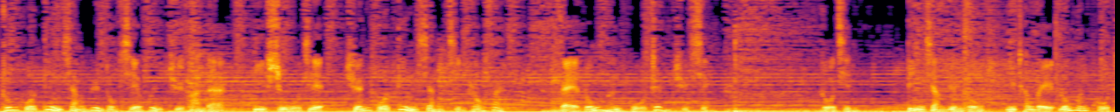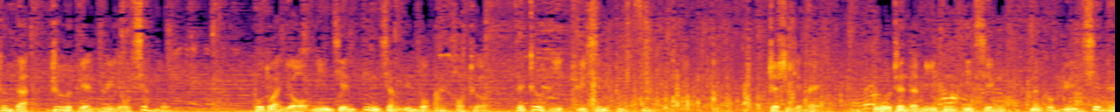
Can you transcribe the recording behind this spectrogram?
中国定向运动协会举办的第十五届全国定向锦标赛在龙门古镇举行。如今，定向运动已成为龙门古镇的热点旅游项目，不断有民间定向运动爱好者在这里举行比赛。这是因为。古镇的迷宫地形能够与现代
